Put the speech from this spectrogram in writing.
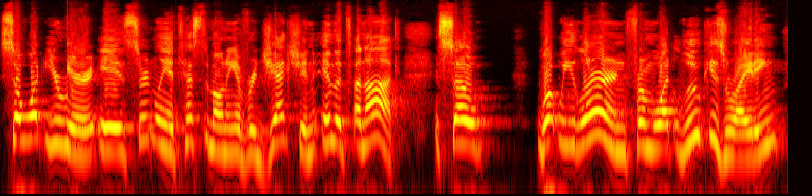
So what you hear is certainly a testimony of rejection in the Tanakh. So what we learn from what Luke is writing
